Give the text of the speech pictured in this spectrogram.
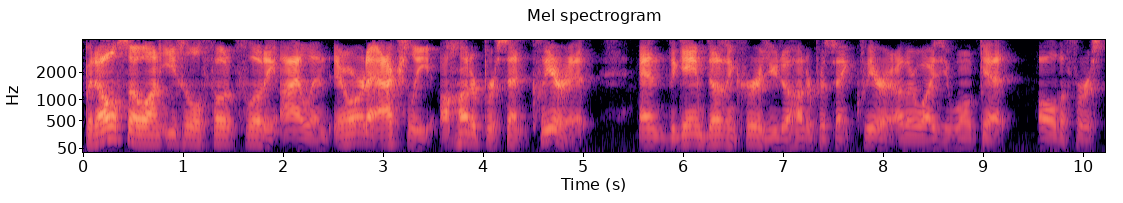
But also on each little fo- floating island in order to actually 100% clear it and the game does encourage you to 100% clear it otherwise you won't get all the first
